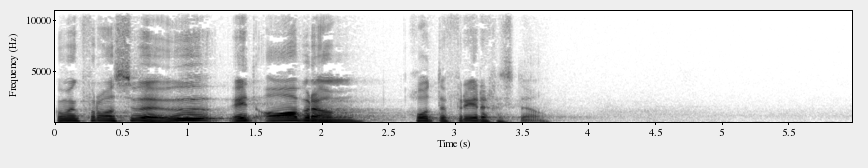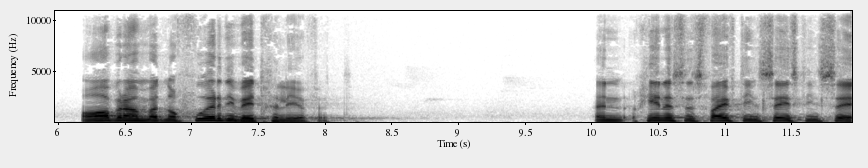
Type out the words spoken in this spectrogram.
Kom ek vra so, hoe het Abraham God tevrede gestel? Abraham wat nog voor die wet geleef het. In Genesis 15:16 sê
